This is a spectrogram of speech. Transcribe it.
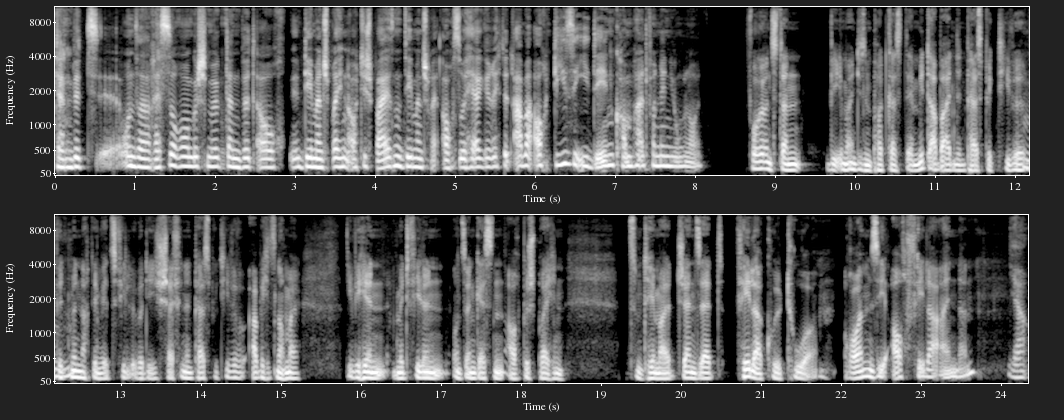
Dann wird äh, unser Restaurant geschmückt, dann wird auch dementsprechend auch die Speisen dementsprechend auch so hergerichtet. Aber auch diese Ideen kommen halt von den jungen Leuten. Bevor wir uns dann wie immer in diesem Podcast der Mitarbeitendenperspektive mhm. widmen, nachdem wir jetzt viel über die Chefinnenperspektive, habe ich jetzt nochmal, die wir hier mit vielen unseren Gästen auch besprechen, zum Thema Gen Z Fehlerkultur. Räumen Sie auch Fehler ein dann? Ja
